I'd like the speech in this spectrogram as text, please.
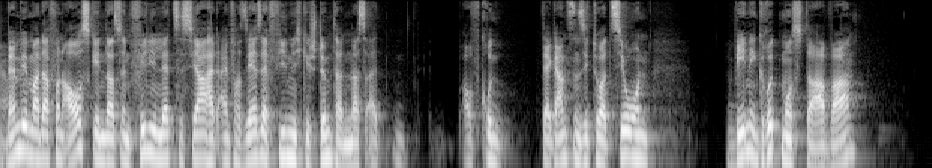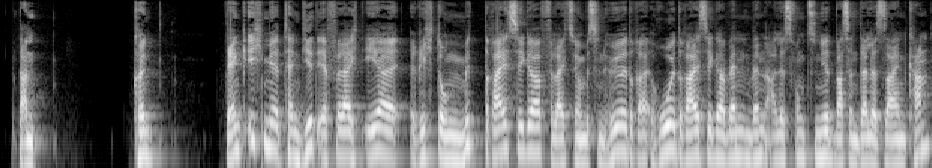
ja. Wenn wir mal davon ausgehen, dass in Philly letztes Jahr halt einfach sehr, sehr viel nicht gestimmt hat und dass halt aufgrund der ganzen Situation wenig Rhythmus da war, dann könnt, denke ich mir, tendiert er vielleicht eher Richtung mit 30er, vielleicht sogar ein bisschen höhe, hohe 30er, wenn, wenn alles funktioniert, was in Dallas sein kann.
